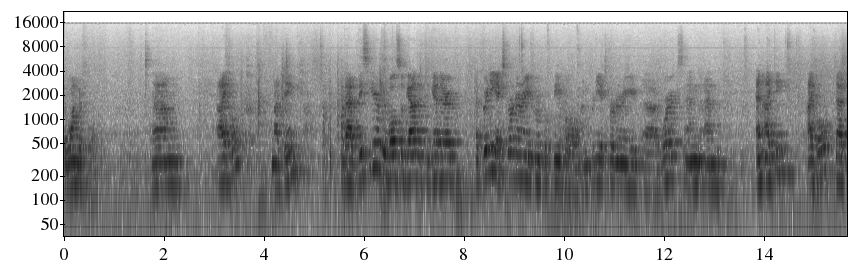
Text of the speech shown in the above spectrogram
wonderful. Um, I hope and I think that this year we've also gathered together a pretty extraordinary group of people and pretty extraordinary uh, works and, and, and I think, I hope that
